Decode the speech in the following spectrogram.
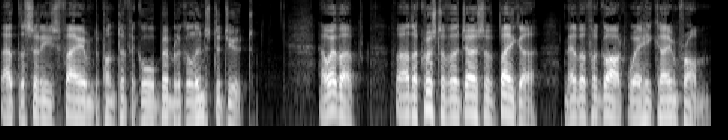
at the city's famed Pontifical Biblical Institute. However, Father Christopher Joseph Baker never forgot where he came from.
